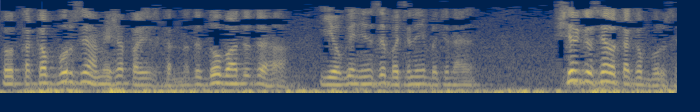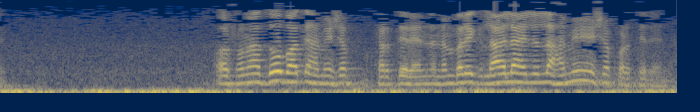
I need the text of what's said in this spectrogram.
تو تکبر سے ہمیشہ پرہیز کرنا۔ تو دو باتیں تو ہاں یہ ہو گئی، جن سے بچنا ہی بچنا ہے۔ شرک سے اور تکبر سے۔ اور فرما دو باتیں ہمیشہ کرتے رہنا۔ نمبر ایک، لا الہ الا اللہ ہمیشہ پڑھتے رہنا۔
